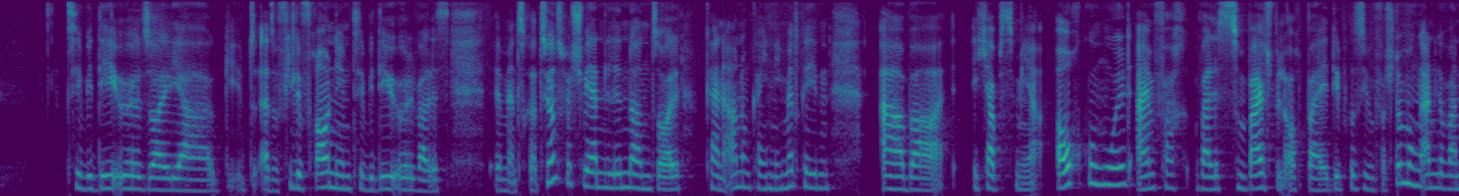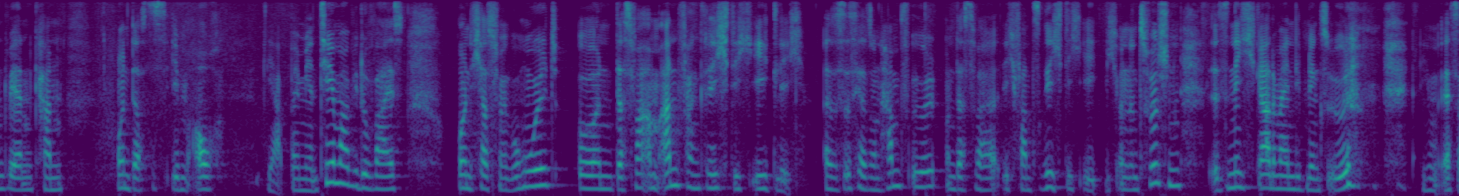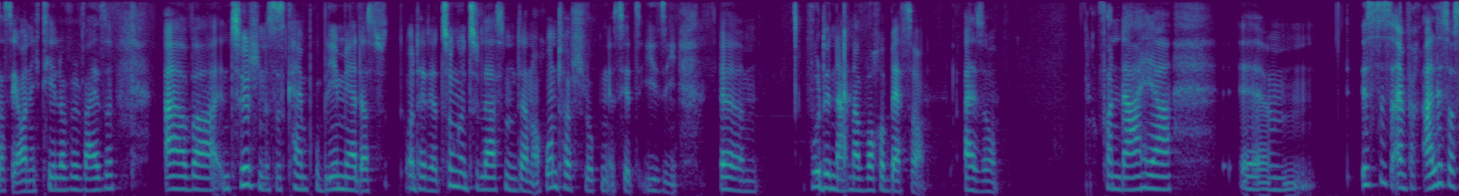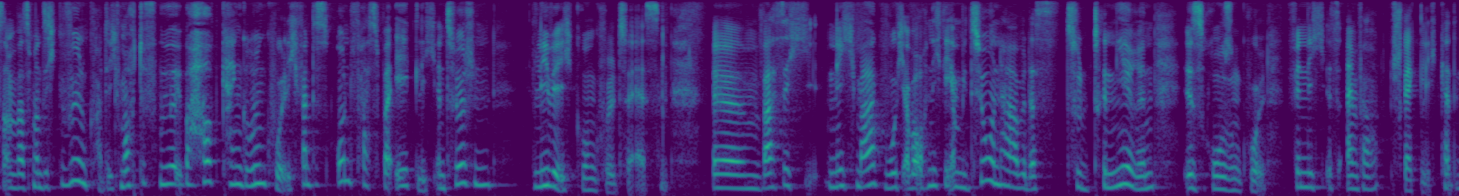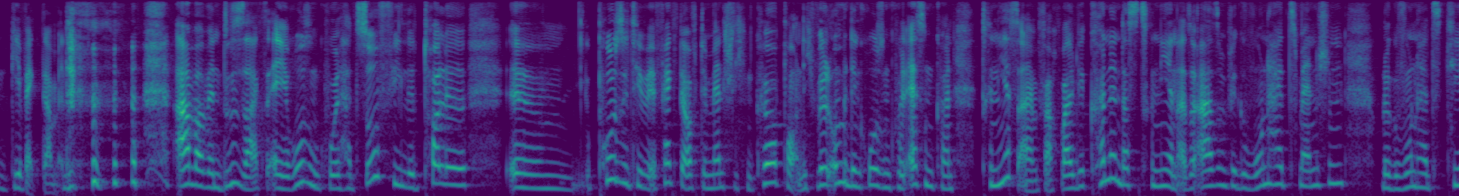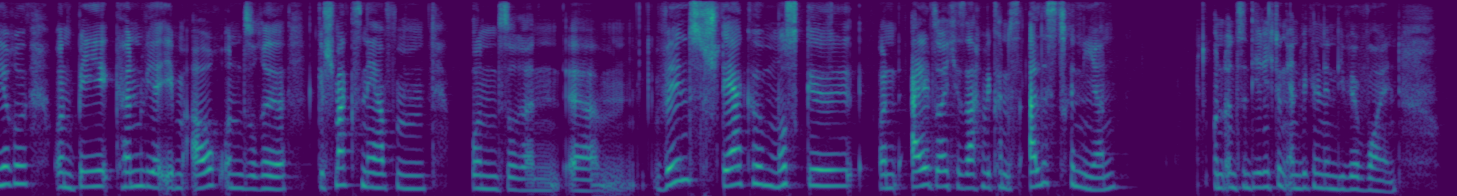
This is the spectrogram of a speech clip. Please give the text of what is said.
CBD-Öl soll ja, also viele Frauen nehmen CBD-Öl, weil es äh, Menstruationsbeschwerden lindern soll. Keine Ahnung, kann ich nicht mitreden. Aber ich habe es mir auch geholt, einfach weil es zum Beispiel auch bei depressiven Verstimmungen angewandt werden kann. Und das ist eben auch ja, bei mir ein Thema, wie du weißt. Und ich habe es mir geholt und das war am Anfang richtig eklig. Also es ist ja so ein Hanföl und das war, ich fand es richtig eklig. Und inzwischen ist nicht gerade mein Lieblingsöl. Ich esse das ja auch nicht teelöffelweise. Aber inzwischen ist es kein Problem mehr, das unter der Zunge zu lassen und dann auch runterschlucken, ist jetzt easy. Ähm, wurde nach einer Woche besser. Also von daher ähm, ist es einfach alles, was, an was man sich gewöhnen konnte. Ich mochte früher überhaupt kein Grünkohl. Ich fand es unfassbar eklig. Inzwischen liebe ich Grünkohl zu essen. Ähm, was ich nicht mag, wo ich aber auch nicht die Ambition habe, das zu trainieren, ist Rosenkohl. Finde ich, ist einfach schrecklich. Geh weg damit. aber wenn du sagst, ey, Rosenkohl hat so viele tolle ähm, positive Effekte auf den menschlichen Körper und ich will unbedingt Rosenkohl essen können, trainier es einfach, weil wir können das trainieren. Also A sind wir Gewohnheitsmenschen oder Gewohnheitstiere und B können wir eben auch unsere Geschmacksnerven unseren ähm, Willensstärke, Muskel und all solche Sachen. Wir können das alles trainieren und uns in die Richtung entwickeln, in die wir wollen.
